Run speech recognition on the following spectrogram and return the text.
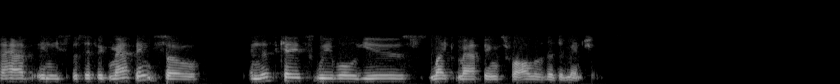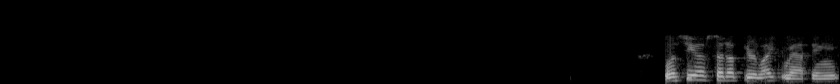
to have any specific mapping, so In this case, we will use like mappings for all of the dimensions. Once you have set up your like mappings,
